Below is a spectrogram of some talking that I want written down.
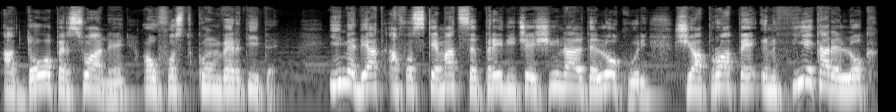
a două persoane, au fost convertite. Imediat a fost chemat să predice și în alte locuri și aproape în fiecare loc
